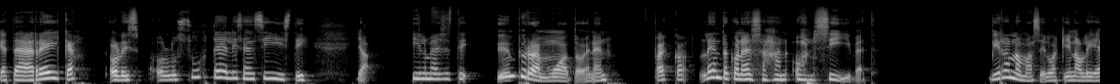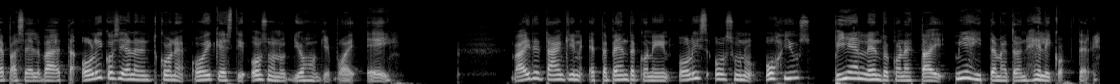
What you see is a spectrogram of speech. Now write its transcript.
Ja tämä reikä olisi ollut suhteellisen siisti ja ilmeisesti ympyrän muotoinen, vaikka lentokoneessahan on siivet. Viranomaisillakin oli epäselvää, että oliko siellä nyt kone oikeasti osunut johonkin vai ei. Väitetäänkin, että Pentagoniin olisi osunut ohjus, pienlentokone tai miehittämätön helikopteri.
